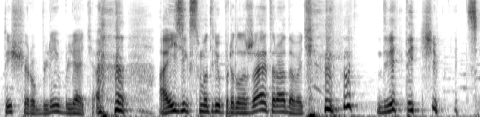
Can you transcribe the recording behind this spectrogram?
1000 рублей, блядь. А Изик, смотри, продолжает радовать. 2000, блядь.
